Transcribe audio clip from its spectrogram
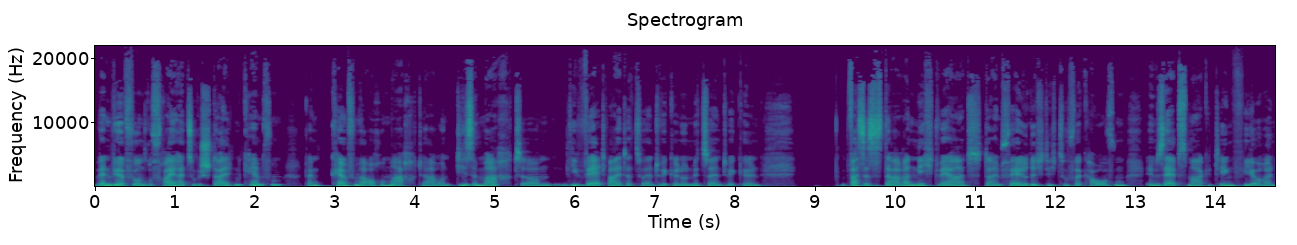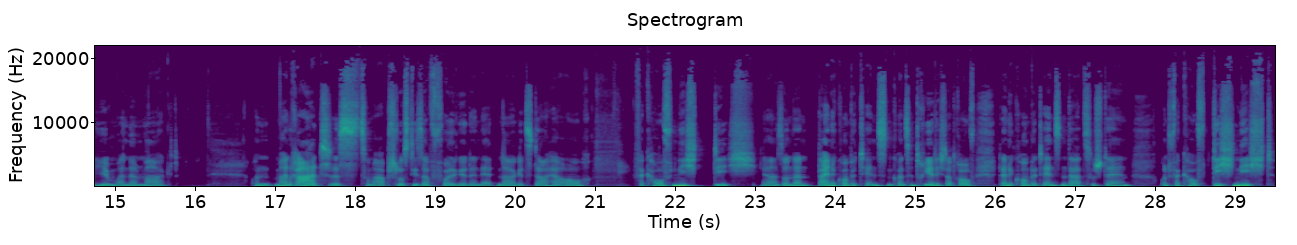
Wenn wir für unsere Freiheit zu gestalten kämpfen, dann kämpfen wir auch um Macht. Ja, und diese Macht, ähm, die Welt weiterzuentwickeln und mitzuentwickeln, was ist es daran nicht wert, dein Fell richtig zu verkaufen im Selbstmarketing wie auch an jedem anderen Markt? Und mein Rat ist zum Abschluss dieser Folge der Net Nuggets daher auch, verkauf nicht dich, ja, sondern deine Kompetenzen. Konzentriere dich darauf, deine Kompetenzen darzustellen und verkauf dich nicht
